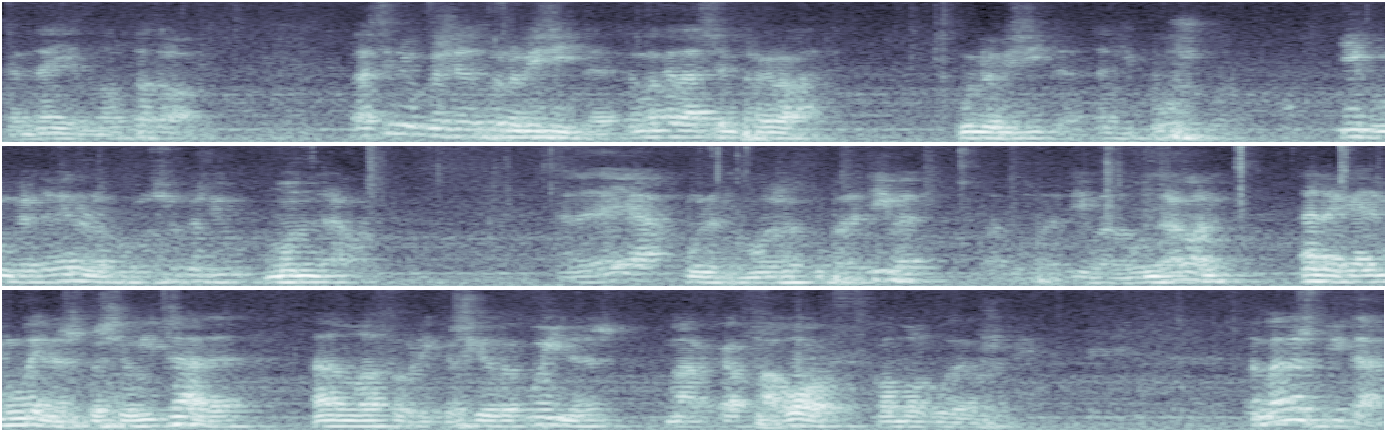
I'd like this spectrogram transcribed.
que en dèiem del petroli, vaig tenir ocasió de fer una visita que m'ha quedat sempre gravat. Una visita a Guipúscoa i concretament una població que es diu Mondragón. En allà hi ha una famosa cooperativa, la cooperativa de Mondragón, en aquell moment especialitzada en la fabricació de cuines, marca Favor, com el podeu saber. Em van explicar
